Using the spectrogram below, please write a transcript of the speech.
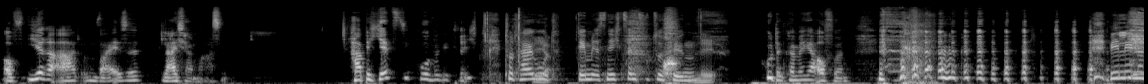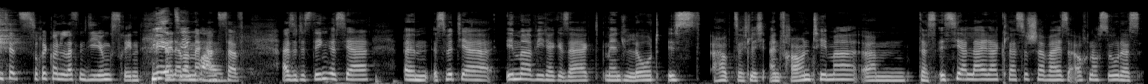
auf ihre Art und Weise gleichermaßen. Habe ich jetzt die Kurve gekriegt? Total gut. Ja. Dem ist nichts hinzuzufügen. Nee. Gut, dann können wir ja aufhören. Wir lehnen uns jetzt zurück und lassen die Jungs reden. Nee, Nein, aber mal, mal, ernsthaft. Also das Ding ist ja, ähm, es wird ja immer wieder gesagt, Mental Load ist hauptsächlich ein Frauenthema. Ähm, das ist ja leider klassischerweise auch noch so, dass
